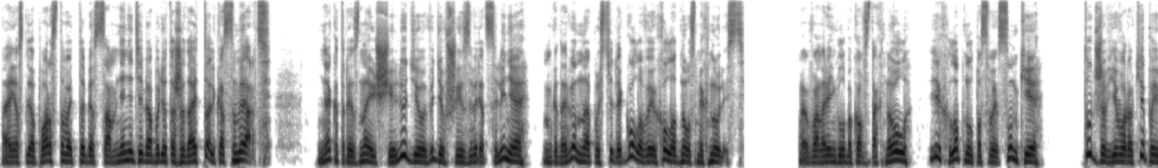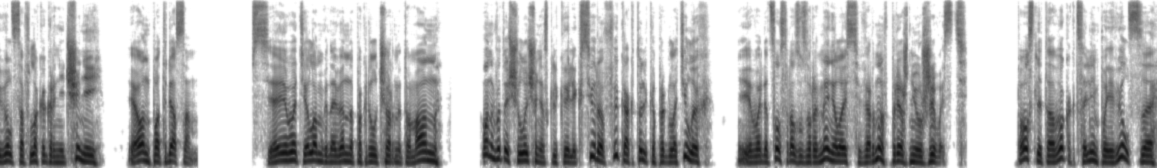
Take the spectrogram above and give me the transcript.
А если упорствовать, то без сомнения тебя будет ожидать только смерть. Некоторые знающие люди, увидевшие зверя Целине, мгновенно опустили головы и холодно усмехнулись. Ван Рейн глубоко вздохнул и хлопнул по своей сумке. Тут же в его руке появился флаг ограничений, и он потряс им. Все его тело мгновенно покрыл черный туман. Он вытащил еще несколько эликсиров, и как только проглотил их, его лицо сразу зарумянилось, вернув прежнюю живость. После того, как Целин появился,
